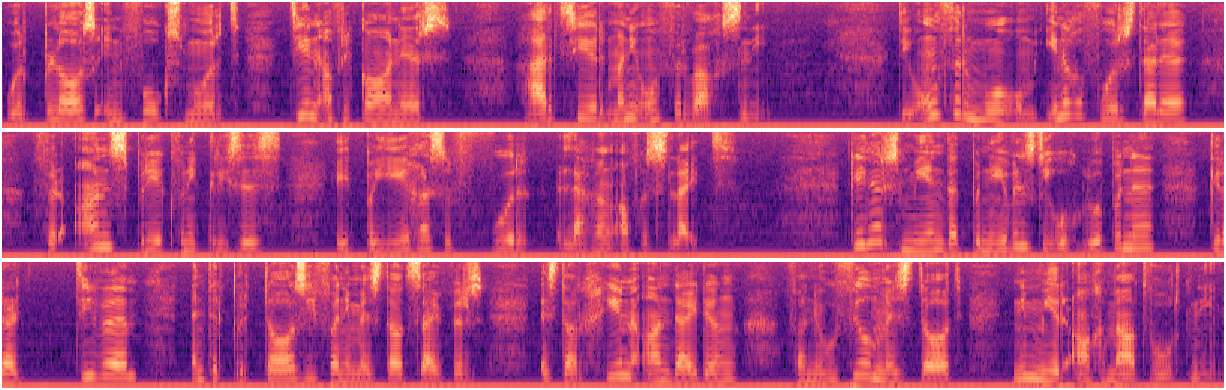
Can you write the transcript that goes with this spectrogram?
oor plaas en volksmoord teen Afrikaners hartseer, maar nie onverwachts nie. Die onvermoe om enige voorstelle vir aanspreek van die krisis het Pajega's voorlegging afgesluit. Kenners meen dat benevens die ooglopende kreatieve interpretatie van die misdaadcijfers is daar geen aanduiding van hoeveel misdaad nie meer aangemeld word neem.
